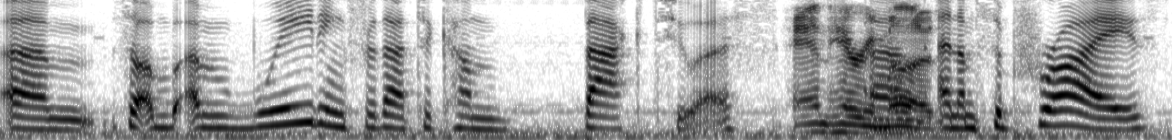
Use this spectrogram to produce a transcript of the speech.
Um, so I'm, I'm waiting for that to come back to us. And Harry Um, Mudd. And I'm surprised.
